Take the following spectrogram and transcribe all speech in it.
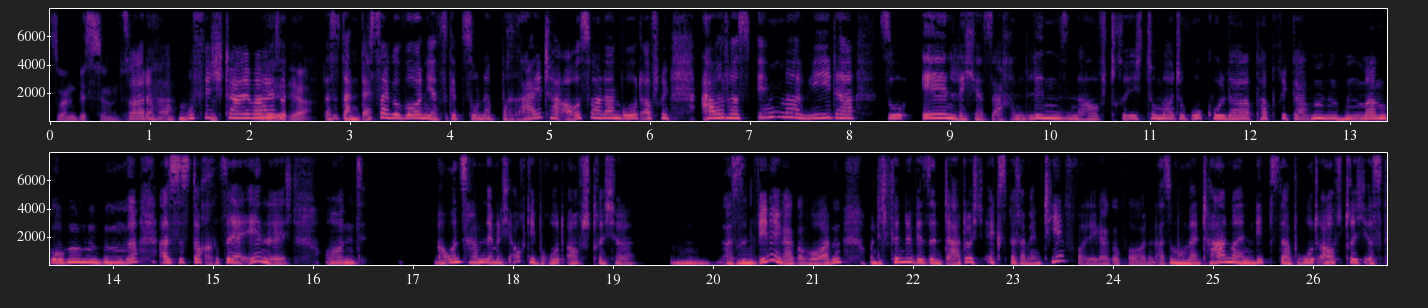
so ein bisschen. Das war doch auch muffig teilweise. Ja. Das ist dann besser geworden. Jetzt gibt's so eine breite Auswahl an Brotaufstrichen. Aber du hast immer wieder so ähnliche Sachen. Linsenaufstrich, Tomate, Rucola, Paprika, hm, hm, hm, Mango. Ne? Also es ist doch sehr ähnlich. Und bei uns haben nämlich auch die Brotaufstriche hm, also sind weniger geworden. Und ich finde, wir sind dadurch experimentierfreudiger geworden. Also momentan mein liebster Brotaufstrich ist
